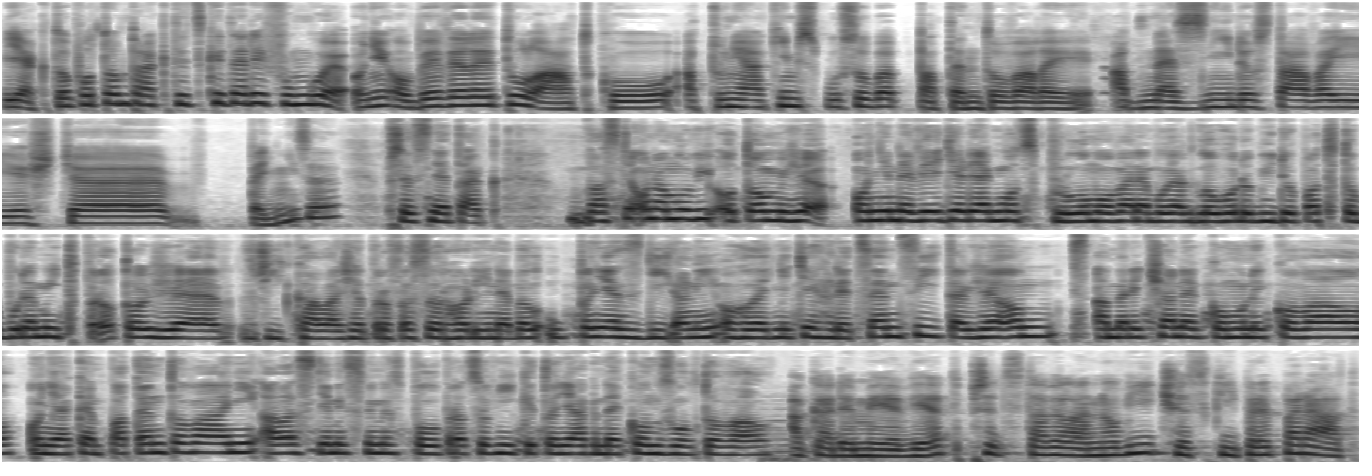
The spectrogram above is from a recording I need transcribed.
jak to potom prakticky tedy funguje? Oni objevili tu látku a tu nějakým způsobem patentovali a dnes z ní dostávají ještě peníze? Přesně tak. Vlastně ona mluví o tom, že oni nevěděli, jak moc průlomové nebo jak dlouhodobý dopad to bude mít, protože říkala, že profesor Holý nebyl úplně sdílný ohledně těch licencí, takže on s Američany komunikoval o nějakém patentování, ale s těmi svými spolupracovníky to nějak nekonzultoval. Akademie věd představila nový český preparát,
